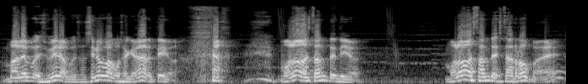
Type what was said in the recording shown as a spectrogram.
Vale, pues mira, pues así nos vamos a quedar, tío. Mola bastante, tío. Mola bastante esta ropa, ¿eh?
